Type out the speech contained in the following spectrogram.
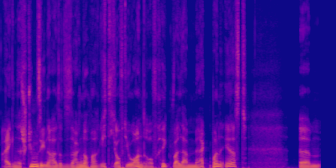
eigenes Stimmsignal sozusagen nochmal richtig auf die Ohren drauf kriegt, weil da merkt man erst, ähm,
